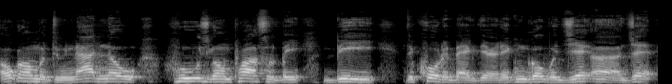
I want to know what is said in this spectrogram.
Oklahoma do not know who's going to possibly be the quarterback there. They can go with Jet, uh, Jet,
